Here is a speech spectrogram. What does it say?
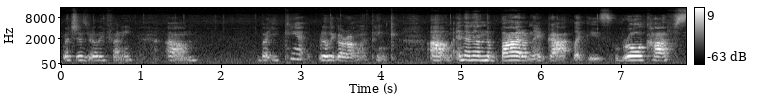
which is really funny. Um, but you can't really go wrong with pink. Um, and then on the bottom, they've got like these roll cuffs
